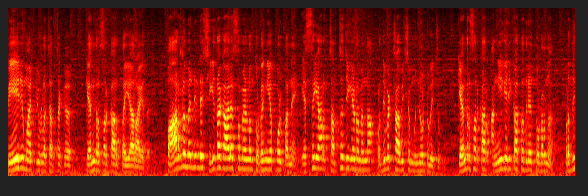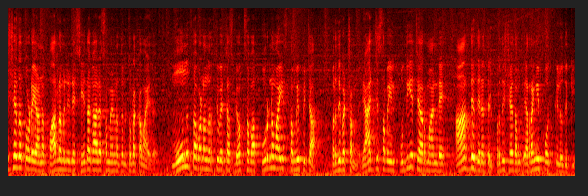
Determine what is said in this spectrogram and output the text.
പേരുമാറ്റിയുള്ള ചർച്ചയ്ക്ക് കേന്ദ്ര സർക്കാർ തയ്യാറായത്. പാർലമെന്റിന്റെ ശീതകാല സമ്മേളനം തുടങ്ങിയപ്പോൾ തന്നെ എസ് ഐ ആർ ചർച്ച ചെയ്യണമെന്ന പ്രതിപക്ഷ ആവശ്യം മുന്നോട്ട് വെച്ചു. കേന്ദ്ര സർക്കാർ അംഗീകരിക്കാത്തതിനെ തുടർന്ന് പ്രതിഷേധത്തോടെയാണ് പാർലമെന്റിന്റെ ശീതകാല സമ്മേളനത്തിൽ തുടക്കമായത്. മൂന്ന് തവണ നിർത്തിവെച്ച ലോക്സഭ പൂർണമായി സ്തംഭിപ്പിച്ച പ്രതിപക്ഷം രാജ്യസഭയിൽ പുതിയ ചെയർമാന്റെ ആദ്യ ദിനത്തിൽ പ്രതിഷേധം ഇറങ്ങിപ്പോക്കിലൊതുക്കി.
